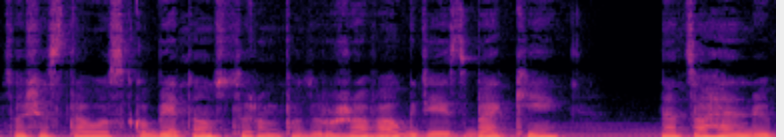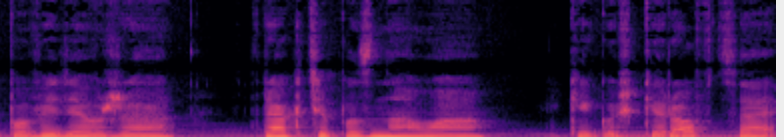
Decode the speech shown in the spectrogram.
co się stało z kobietą, z którą podróżował, gdzie jest Becky, na co Henry powiedział, że w trakcie poznała jakiegoś kierowcę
